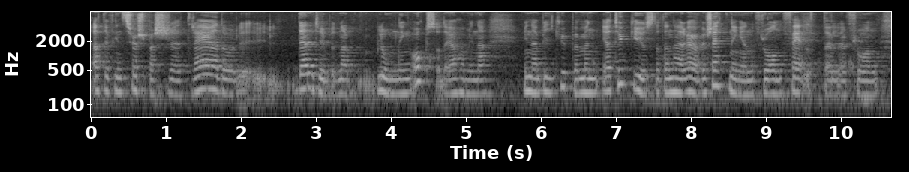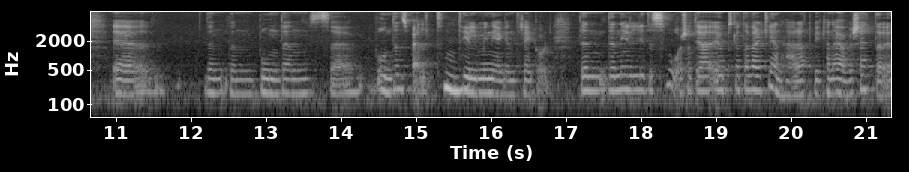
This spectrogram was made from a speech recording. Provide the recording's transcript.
att det finns körsbärsträd och den typen av blomning också där jag har mina, mina bikuper. Men jag tycker just att den här översättningen från fält eller från eh, den, den bondens, eh, bondens fält Mm. till min egen trädgård. Den, den är lite svår så att jag, uppskattar verkligen här att vi kan översätta det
